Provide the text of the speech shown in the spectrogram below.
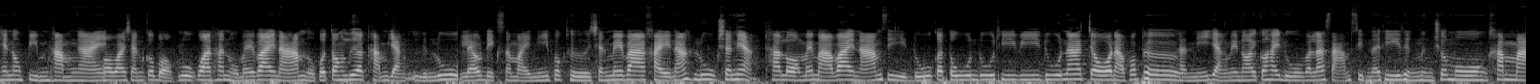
ให้น้องปิมทำไง เพราะว่าฉันก็บอกลูกว่าถ้าหนูไม่ว่ายน้ำหนูก็ต้องเลือกทำอย่างอื่นลูก แล้วเด็กสมัยนี้พวกเธอฉันไม่ว่าใครนะ ลูกฉันเนี่ยถ้าลองไม่มาว่ายน้ำสิดูการ์ตูนดูทีวี ดูหน้าจอน่ะพวกเธออันนี้อย่างน้อยๆก็ให้ดูวันละ 30 นาทีถึง 1 ชั่วโมงค่ำมา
